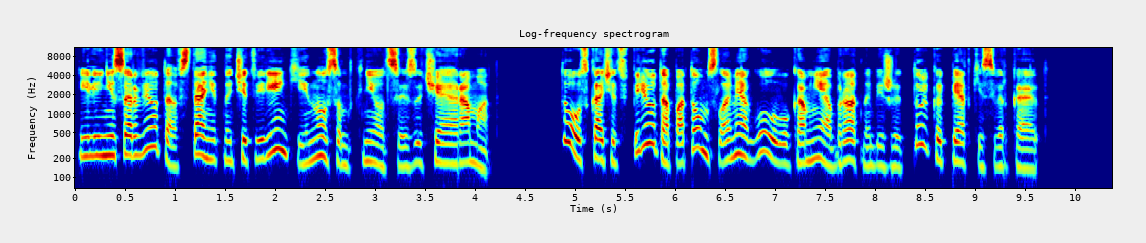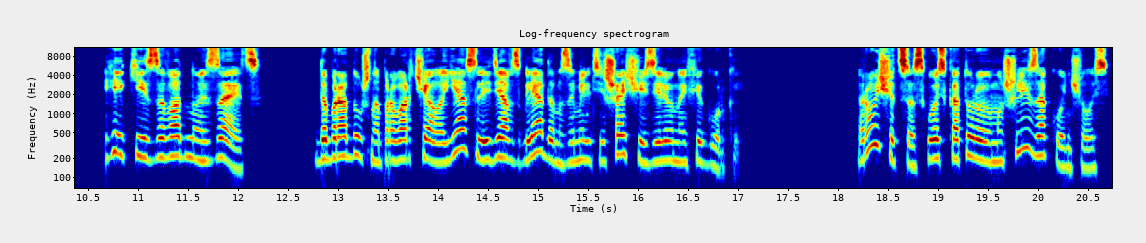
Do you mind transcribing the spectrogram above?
Или не сорвет, а встанет на четвереньки и носом ткнется, изучая аромат. То ускачет вперед, а потом, сломя голову, ко мне обратно бежит, только пятки сверкают. Экий заводной заяц. Добродушно проворчала я, следя взглядом за мельтешащей зеленой фигуркой. Рощица, сквозь которую мы шли, закончилась,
